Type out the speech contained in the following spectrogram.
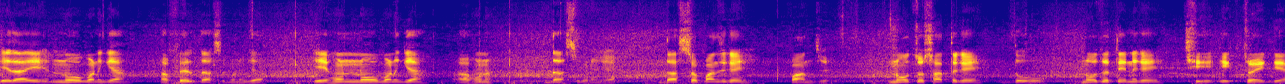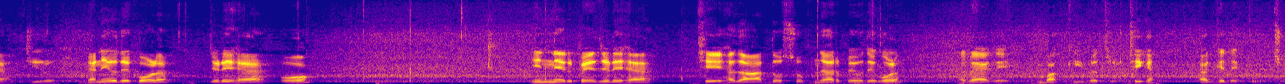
ਇਹਦਾ ਇਹ 9 ਬਣ ਗਿਆ। ਆ ਫਿਰ 10 ਬਣ ਗਿਆ। ਇਹ ਹੁਣ 9 ਬਣ ਗਿਆ, ਆ ਹੁਣ 10 ਬਣ ਗਿਆ। 10 ਤੋਂ 5 ਗਏ 5 9 ਤੋਂ 7 ਗਏ 2 9 ਤੋਂ 3 ਗਏ 6 1 ਤੋਂ 1 ਗਿਆ 0 ਯਾਨੀ ਉਹਦੇ ਕੋਲ ਜਿਹੜੇ ਹੈ ਉਹ ਇੰਨੇ ਰੁਪਏ ਜਿਹੜੇ ਹੈ 6250 ਰੁਪਏ ਉਹਦੇ ਕੋਲ ਰਹਿ ਗਏ। ਬਾਕੀ ਬਚੇ ਠੀਕ ਹੈ, ਅੱਗੇ ਦੇਖੋ ਬੱਚੋ।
